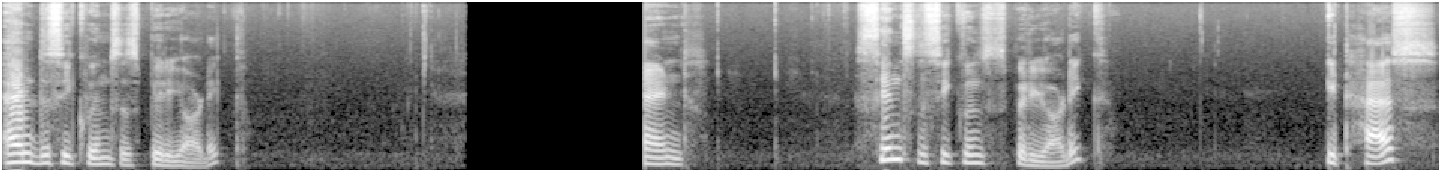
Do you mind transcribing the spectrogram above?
and the sequence is periodic and since the sequence is periodic it has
